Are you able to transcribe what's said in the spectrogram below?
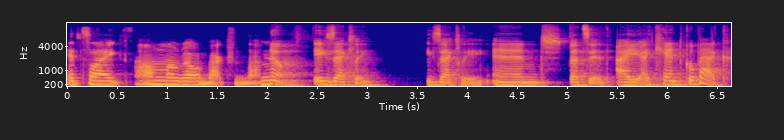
It's like, I'm not going back from that. No, exactly. exactly. And that's it. I, I can't go back.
